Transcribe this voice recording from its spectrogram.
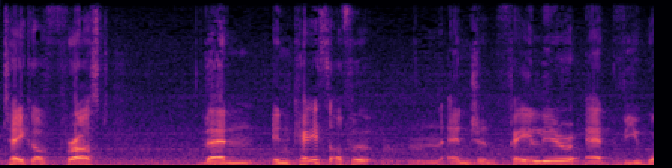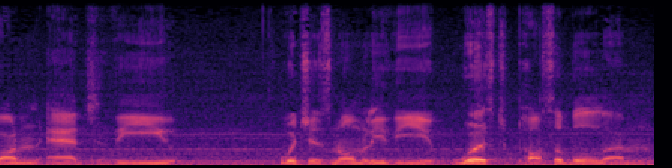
takeoff thrust, then in case of a, an engine failure at V1 at the which is normally the worst possible um,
